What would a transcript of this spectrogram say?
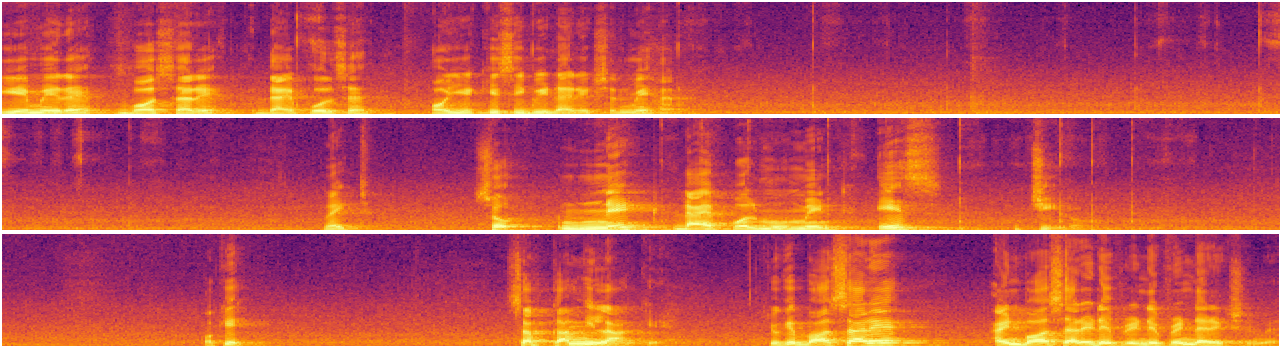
ये मेरे बहुत सारे डायपोल्स हैं और ये किसी भी डायरेक्शन में हैं. Right so net dipole moment is zero okay सबका मिला के। क्योंकि बहुत सारे एंड बहुत सारे डिफरेंट डिफरेंट डायरेक्शन में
